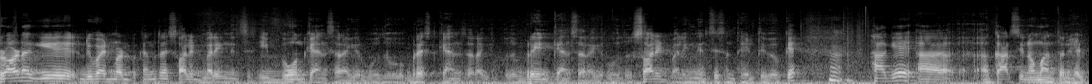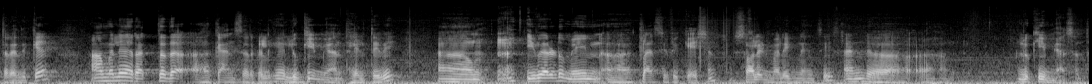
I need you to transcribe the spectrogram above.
ಬ್ರಾಡಾಗಿ ಡಿವೈಡ್ ಮಾಡಬೇಕಂದ್ರೆ ಸಾಲಿಡ್ ಮ್ಯಾಲಿಗ್ನೆನ್ಸಿಸ್ ಈ ಬೋನ್ ಕ್ಯಾನ್ಸರ್ ಆಗಿರ್ಬೋದು ಬ್ರೆಸ್ಟ್ ಕ್ಯಾನ್ಸರ್ ಆಗಿರ್ಬೋದು ಬ್ರೈನ್ ಕ್ಯಾನ್ಸರ್ ಆಗಿರ್ಬೋದು ಸಾಲಿಡ್ ಮ್ಯಾಲಿಗ್ನೆನ್ಸಿಸ್ ಅಂತ ಹೇಳ್ತೀವಿ ಓಕೆ ಹಾಗೆ ಕಾರ್ಸಿನೋಮಾ ಅಂತಲೂ ಹೇಳ್ತಾರೆ ಅದಕ್ಕೆ ಆಮೇಲೆ ರಕ್ತದ ಕ್ಯಾನ್ಸರ್ಗಳಿಗೆ ಲುಕೀಮಿಯಾ ಅಂತ ಹೇಳ್ತೀವಿ. ಇವೆರಡು main classification solid malignancies and leukaemias ಅಂತ.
